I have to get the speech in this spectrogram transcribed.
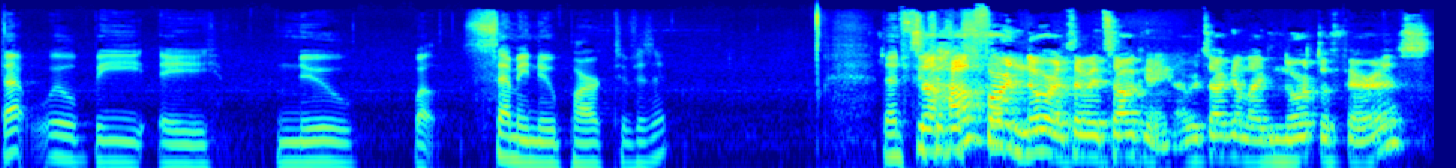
that will be a new, well, semi-new park to visit. Then So how Futuroscope- far north are we talking? Are we talking like north of Paris?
